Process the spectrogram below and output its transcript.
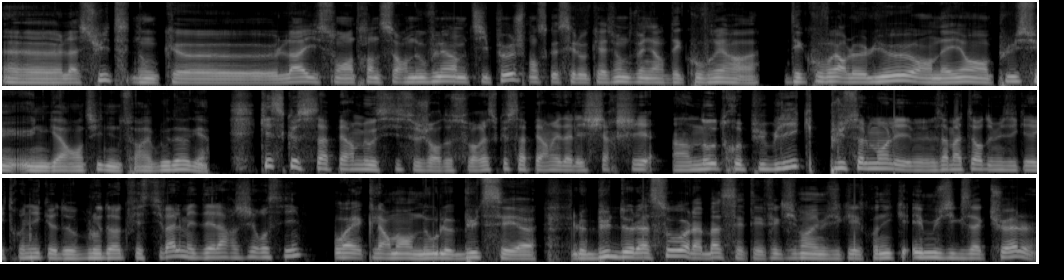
Euh, la suite, donc euh, là, ils sont en train de se renouveler un petit peu. Je pense que c'est l'occasion de venir découvrir, découvrir le lieu en ayant en plus une, une garantie d'une soirée Blue Dog. Qu'est-ce que ça permet aussi ce genre de soirée? Est-ce que ça permet d'aller chercher un autre public, plus seulement les amateurs de musique électronique de Blue Dog Festival, mais d'élargir aussi? Ouais, clairement, nous, le but, c'est. euh, le but de l'assaut, à la base, c'était effectivement la musique électronique et musiques actuelles.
